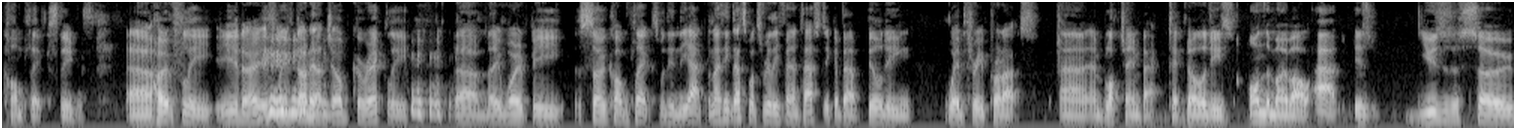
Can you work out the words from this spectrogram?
complex things. Uh, hopefully, you know, if we've done our job correctly, um, they won't be so complex within the app. And I think that's what's really fantastic about building Web three products uh, and blockchain backed technologies on the mobile app is users are so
